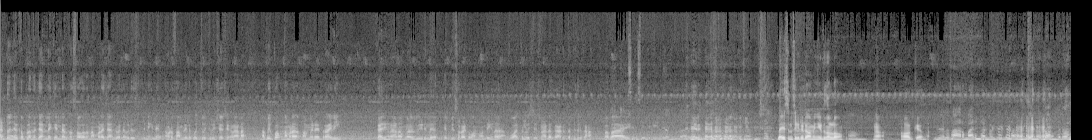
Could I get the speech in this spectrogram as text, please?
അഡ്വഞ്ചർ കപ്പിൾ എന്ന ചാനലിലേക്ക് എല്ലാവർക്കും സ്വാഗതം. നമ്മുടെ ചാനൽ വരുന്ന വീഡിയോസ് വെച്ചിട്ടുണ്ടെങ്കിൽ നമ്മുടെ ഫാമിലിയിലെ കൊച്ചു കൊച്ചു വിശേഷങ്ങളാണ്. അപ്പോൾ ഇപ്പം നമ്മുടെ മമ്മിയുടെ ഡ്രൈവിംഗ് കാര്യങ്ങളാണ് നമ്മളെ വീട്ടിൽ എപ്പിസോഡായിട്ട് വന്നുകൊണ്ടിരിക്കുന്നത് അപ്പോൾ ബാക്കിയുള്ള വിശേഷമായിട്ടൊക്കെ അടുത്ത എപ്പിസോഡ് കാണാം. ബൈ ലൈസൻസ് കിട്ടിയിട്ട് മമ്മി ഇടുന്നുള്ളോ ആ. ഓക്കെ എന്നാ. ഇതുപോലെ സാറന്മാരും കണ്ടോണ്ടിരിക്കുന്നതാണെങ്കിൽ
